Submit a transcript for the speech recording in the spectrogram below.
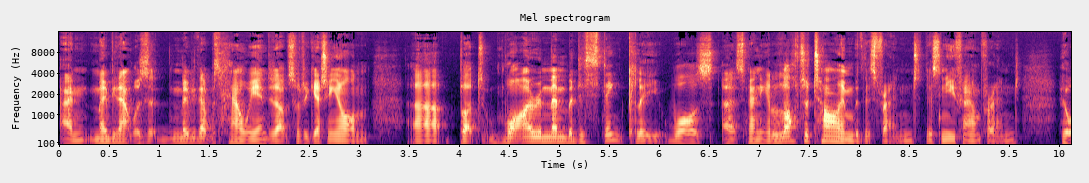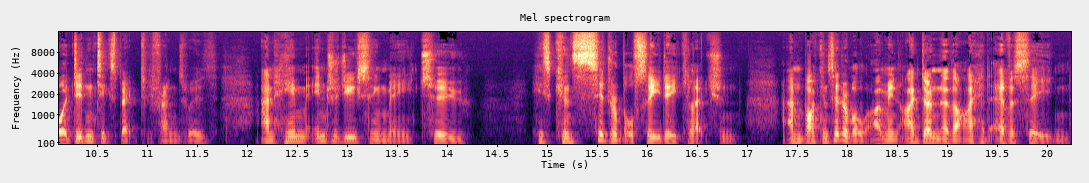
and maybe that was maybe that was how we ended up sort of getting on. Uh, but what I remember distinctly was uh, spending a lot of time with this friend, this newfound friend, who I didn't expect to be friends with, and him introducing me to his considerable CD collection. And by considerable, I mean I don't know that I had ever seen.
